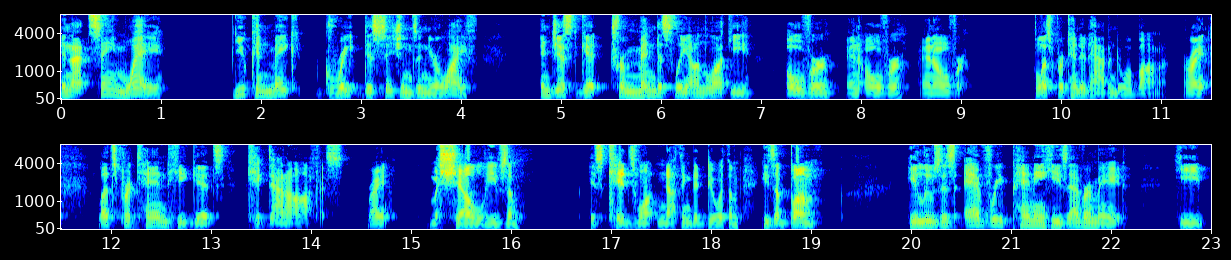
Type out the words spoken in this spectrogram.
In that same way, you can make great decisions in your life and just get tremendously unlucky over and over and over. Let's pretend it happened to Obama, all right? Let's pretend he gets kicked out of office, right? Michelle leaves him. His kids want nothing to do with him. He's a bum. He loses every penny he's ever made. He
